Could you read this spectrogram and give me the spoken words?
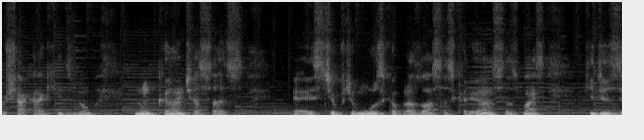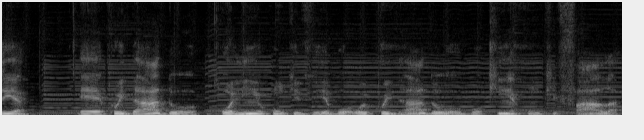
o Chakra Kids não, não cante essas, é, esse tipo de música para as nossas crianças, mas que dizia é, cuidado olhinho com o que vê, bo, cuidado boquinha com o que fala,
